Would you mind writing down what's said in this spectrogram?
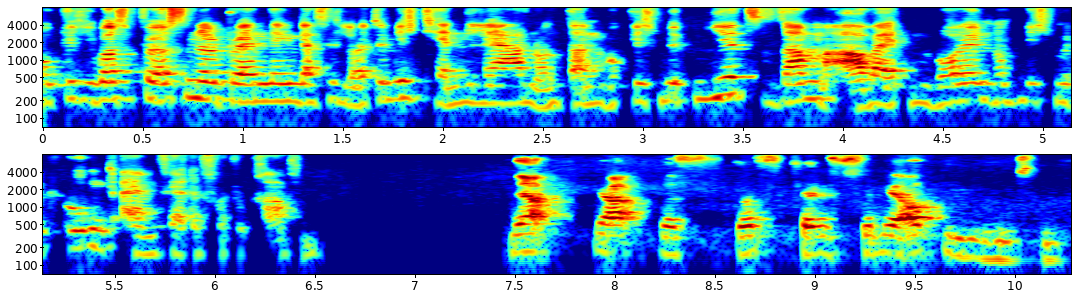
wirklich übers Personal Branding, dass die Leute mich kennenlernen und dann wirklich mit mir zusammenarbeiten wollen und nicht mit irgendeinem Pferdefotografen. Ja, ja, das, das kennst du mir auch die liebsten.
